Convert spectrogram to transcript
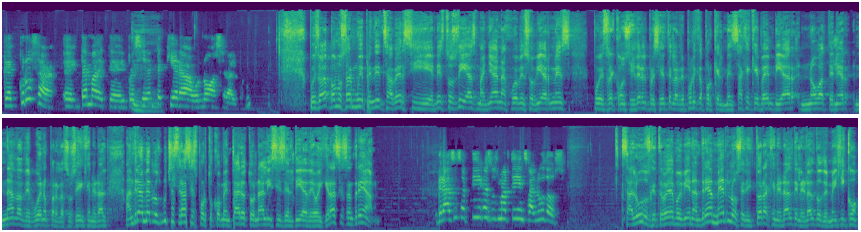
que cruza el tema de que el presidente quiera o no hacer algo. Pues vamos a estar muy pendientes a ver si en estos días, mañana, jueves o viernes, pues reconsidera el presidente de la República porque el mensaje que va a enviar no va a tener nada de bueno para la sociedad en general. Andrea Merlos, muchas gracias por tu comentario, tu análisis del día de hoy. Gracias, Andrea. Gracias a ti, Jesús Martín. Saludos. Saludos, que te vaya muy bien. Andrea Merlos, editora general del Heraldo de México,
